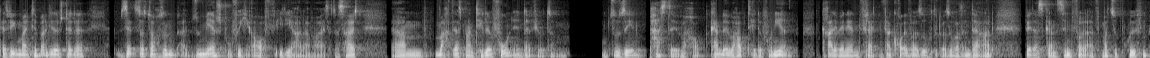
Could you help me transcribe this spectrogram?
Deswegen mein Tipp an dieser Stelle, setzt das doch so, so mehrstufig auf, idealerweise. Das heißt, ähm, macht erstmal ein Telefoninterview zum um zu sehen, passt er überhaupt, kann der überhaupt telefonieren? Gerade wenn ihr vielleicht einen Verkäufer sucht oder sowas in der Art, wäre das ganz sinnvoll, einfach mal zu prüfen,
